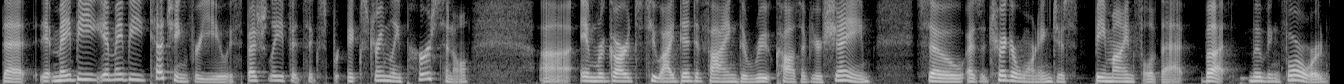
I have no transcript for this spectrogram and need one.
that it may be it may be touching for you, especially if it's extremely personal uh, in regards to identifying the root cause of your shame. So, as a trigger warning, just be mindful of that. But moving forward,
